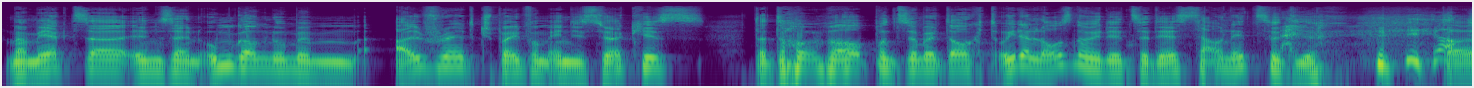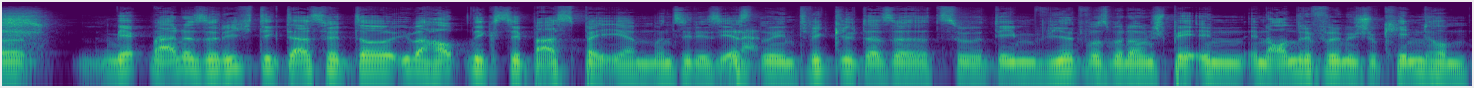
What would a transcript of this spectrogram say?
Man merkt's auch in seinem Umgang nur mit dem Alfred, gespielt vom Andy Serkis. Da da haben wir ab und zu mal gedacht, Alter, lass noch nicht jetzt, der ist sau nett zu dir. Da merkt man auch noch so richtig, dass halt da überhaupt nichts passt bei ihm und sich das erst Nein. nur entwickelt, dass er zu dem wird, was wir dann in, in andere Filme schon kennt haben.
